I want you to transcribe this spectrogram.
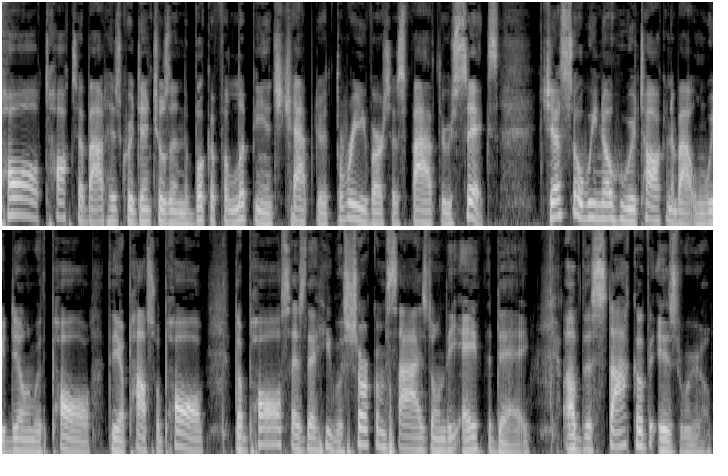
Paul talks about his credentials in the book of Philippians, chapter 3, verses 5 through 6. Just so we know who we're talking about when we're dealing with Paul, the Apostle Paul, the Paul says that he was circumcised on the eighth day of the stock of Israel,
